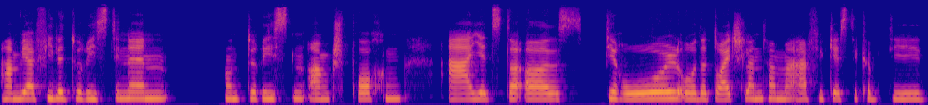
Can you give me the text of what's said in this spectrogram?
Haben wir auch viele Touristinnen und Touristen angesprochen. Auch jetzt da aus Tirol oder Deutschland haben wir auch viele Gäste gehabt, die,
